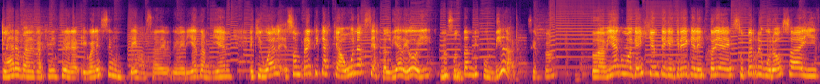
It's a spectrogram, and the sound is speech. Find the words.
claro, para trabajar historia Igual ese es un tema, o sea, debería también. Es que igual son prácticas que aún así, hasta el día de hoy, no son tan difundidas, ¿cierto? Todavía como que hay gente que cree que la historia es súper rigurosa y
